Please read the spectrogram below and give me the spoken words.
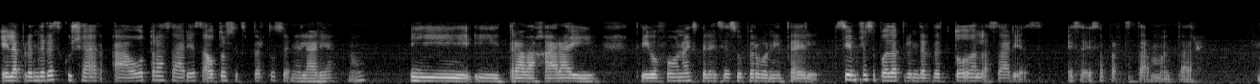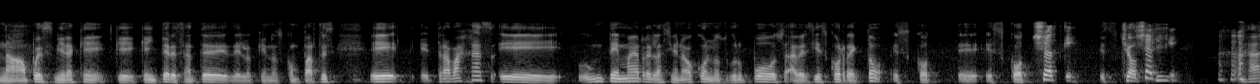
el aprender a escuchar a otras áreas, a otros expertos en el área, ¿no? Y, trabajar ahí. Te digo, fue una experiencia súper bonita. El, siempre se puede aprender de todas las áreas. Esa, esa parte está muy padre. No, pues mira qué, qué, interesante de, lo que nos compartes. Eh, eh, ¿Trabajas eh, un tema relacionado con los grupos, a ver si es correcto, Scott, Scott Shotki. Shotki. Ajá.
